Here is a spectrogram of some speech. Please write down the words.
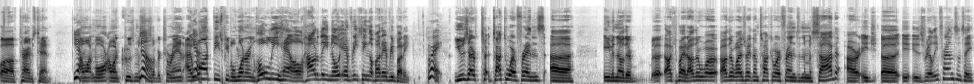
uh, times 10. Yeah. I want more. I want cruise missiles No. over Tehran. I Yeah. want these people wondering, holy hell, how do they know everything about everybody? Right. use our t- talk to our friends uh even though they're uh, occupied other otherwise right now talk to our friends in the Mossad our uh, Israeli friends and say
